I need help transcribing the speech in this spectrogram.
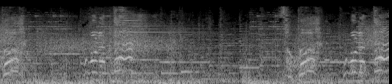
こもらったそこもらった。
